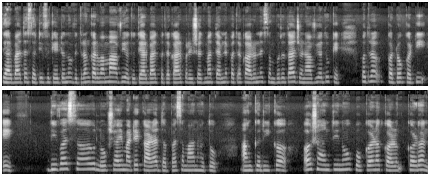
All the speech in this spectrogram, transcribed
ત્યારબાદ સર્ટિફિકેટનું વિતરણ કરવામાં આવ્યું હતું. ત્યારબાદ પત્રકાર પરિષદમાં તેમણે પત્રકારોને સંબોધતા જણાવ્યું હતું કે, પત્ર કટોકટી એ દિવસ લોકશાહી માટે કાળા ધબ્બા સમાન હતો. આંતરિક અશાંતિનું પોકળ કળણ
